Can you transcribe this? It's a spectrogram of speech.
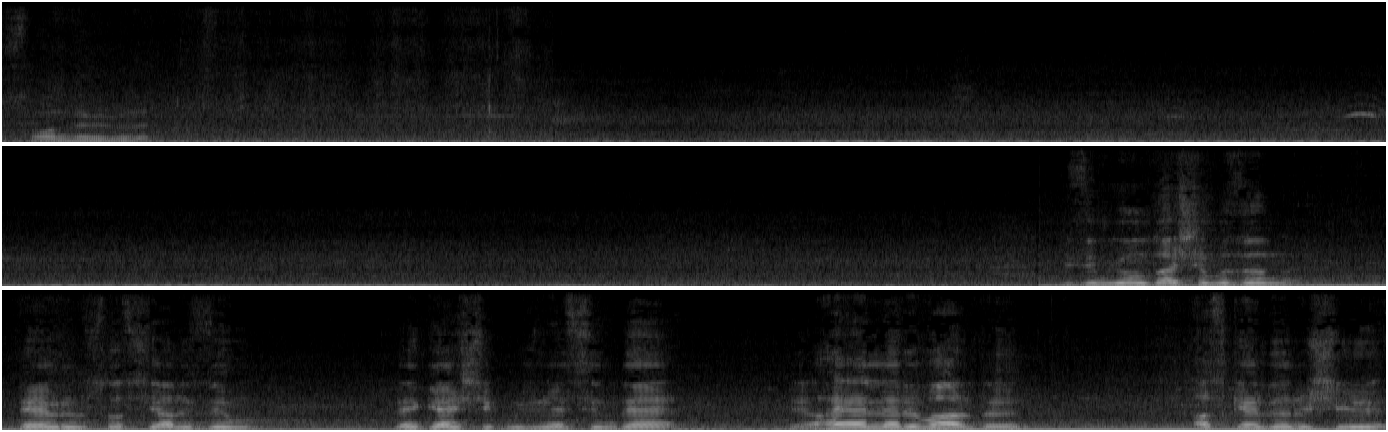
Osmanlı devirleri. Bizim yoldaşımızın devrim, sosyalizm ve gençlik mücadelesinde e, hayalleri vardı. Asker dönüşü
